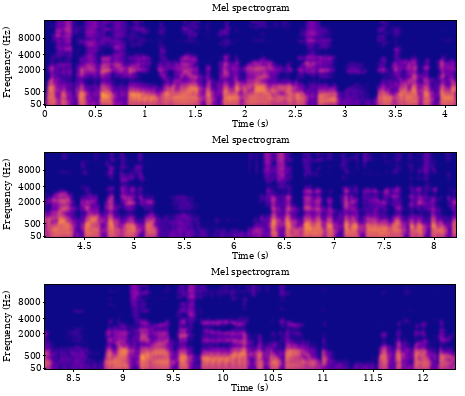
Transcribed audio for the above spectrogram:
Moi, c'est ce que je fais. Je fais une journée à peu près normale en Wi-Fi et une journée à peu près normale que en 4G, tu vois. Ça, ça te donne à peu près l'autonomie d'un téléphone, tu vois. Maintenant, faire un test euh, à la con comme ça, je vois pas trop l'intérêt.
